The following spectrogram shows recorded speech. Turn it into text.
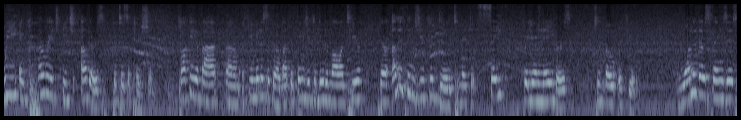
we encourage each other's participation. Talking about um, a few minutes ago about the things you can do to volunteer, there are other things you can do to make it safe for your neighbors to vote with you. One of those things is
